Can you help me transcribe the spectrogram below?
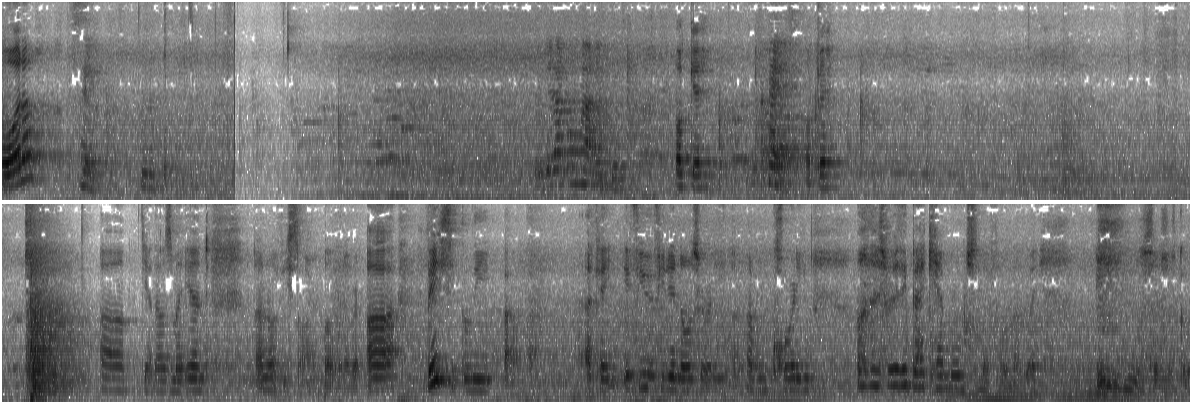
¿Ahora? Sí. Te queda con mami. ok. Um, yeah, that was my aunt. I don't know if you saw her, but whatever. Uh, basically, uh, okay, if you if you didn't notice already, I'm recording on this really bad camera, which is my phone, by the way. so let's just go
